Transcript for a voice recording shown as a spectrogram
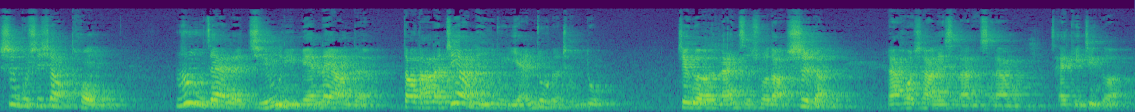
是不是像桶入在了井里面那样的，到达了这样的一种严重的程度？这个男子说道：“是的。”然后沙利斯拉特斯拉姆才给这个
